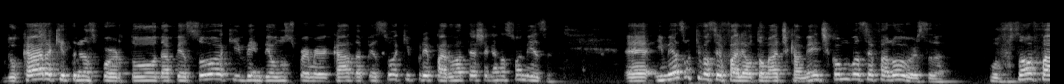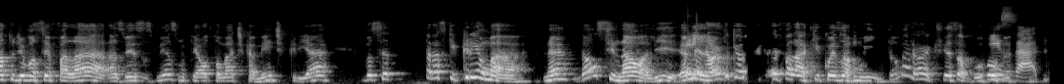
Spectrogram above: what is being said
do cara que transportou, da pessoa que vendeu no supermercado, da pessoa que preparou até chegar na sua mesa. É, e mesmo que você fale automaticamente, como você falou, Ursula, só o fato de você falar, às vezes mesmo que automaticamente criar, você parece que cria uma, né? Dá um sinal ali. É melhor do que eu falar que coisa ruim. Então, melhor que coisa boa. Exato.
